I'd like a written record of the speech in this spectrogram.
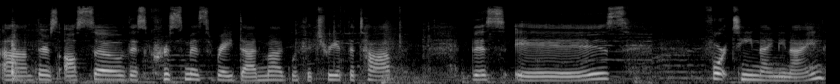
Um, there's also this Christmas Rae Dunn mug with the tree at the top. This is $14.99.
